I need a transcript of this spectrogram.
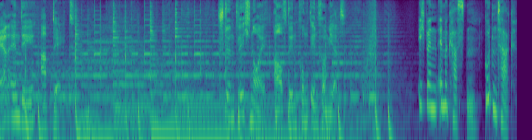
RND Update. Stündlich neu. Auf den Punkt informiert. Ich bin Imme Kasten. Guten Tag.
